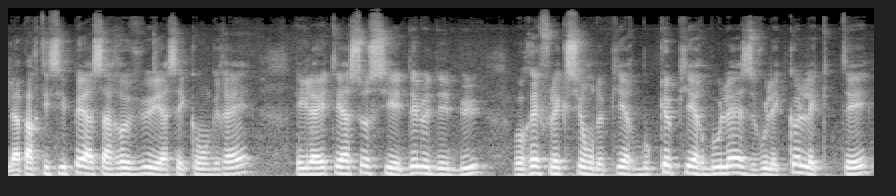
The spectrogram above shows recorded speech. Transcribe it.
Il a participé à sa revue et à ses congrès, et il a été associé dès le début aux réflexions de Pierre que Pierre Boulez voulait collecter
